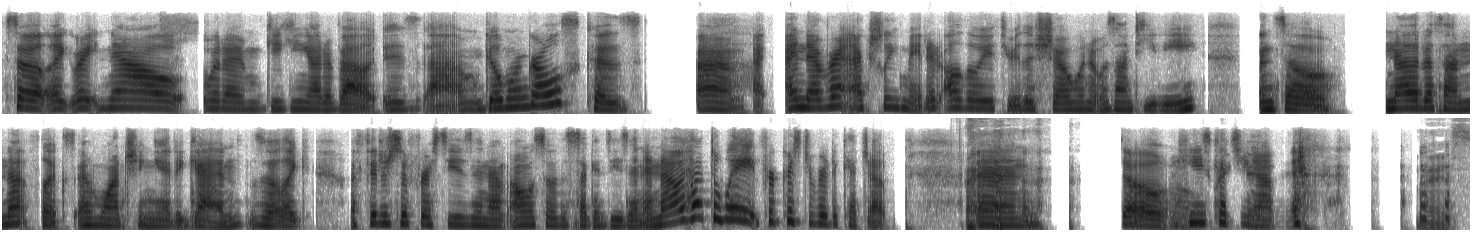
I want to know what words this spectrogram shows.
so like right now what i'm geeking out about is um gilmore girls because um I, I never actually made it all the way through the show when it was on tv and so now that it's on netflix i'm watching it again so like i finished the first season i'm almost on the second season and now i have to wait for christopher to catch up and so Oh he's my catching up nice.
